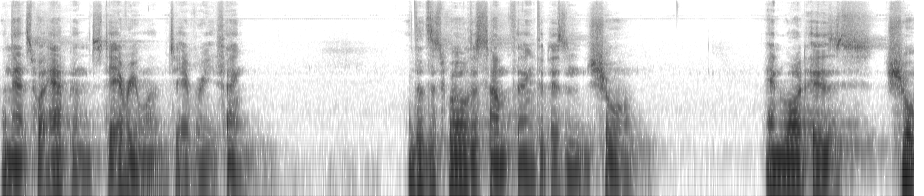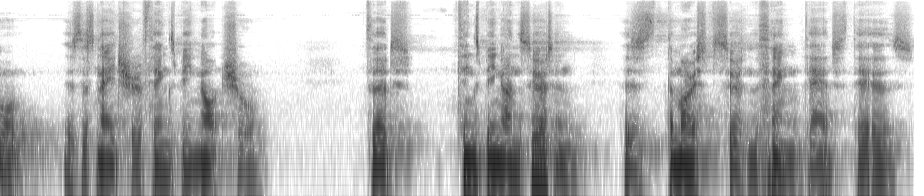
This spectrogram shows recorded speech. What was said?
And that's what happens to everyone, to everything. And that this world is something that isn't sure. And what is sure is this nature of things being not sure. That things being uncertain is the most certain thing that there is.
